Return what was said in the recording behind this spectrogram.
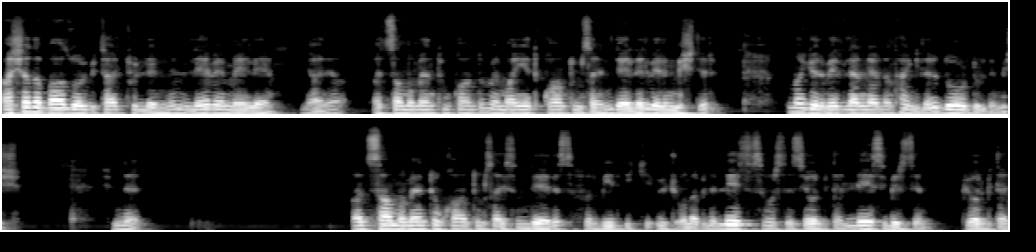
Aşağıda bazı orbital türlerinin L ve ML yani açısal momentum kuantum ve manyetik kuantum sayının değerleri verilmiştir. Buna göre verilenlerden hangileri doğrudur demiş. Şimdi açısal momentum kuantum sayısının değeri 0, 1, 2, 3 olabilir. L'si 0 ise S orbital, L'si 1 ise P orbital,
